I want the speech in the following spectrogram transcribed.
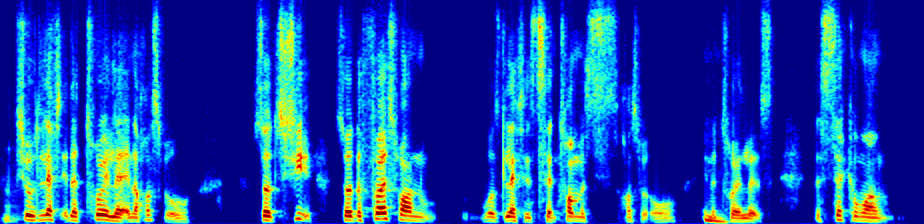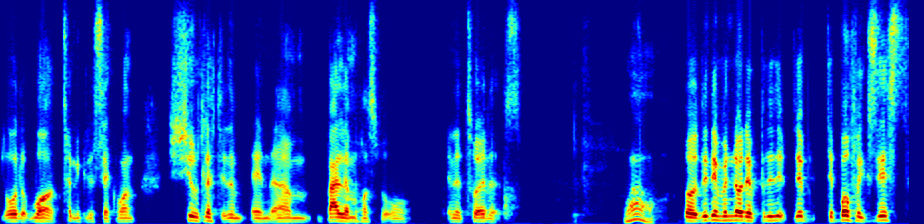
Hmm. She was left in a toilet in a hospital. So she, so the first one was left in St. Thomas Hospital in the Mm. toilets. The second one, or the, well, technically the second one, she was left in in um, Balham Hospital in the toilets. Wow. So they didn't even know they, they, they, they both exist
